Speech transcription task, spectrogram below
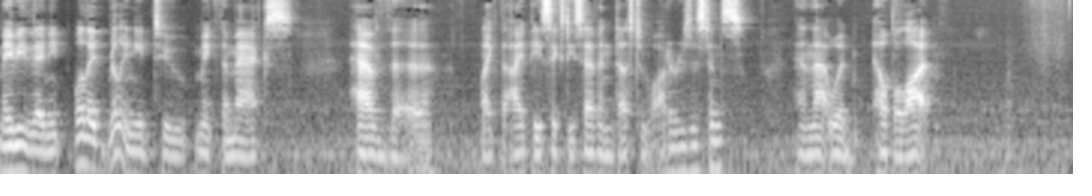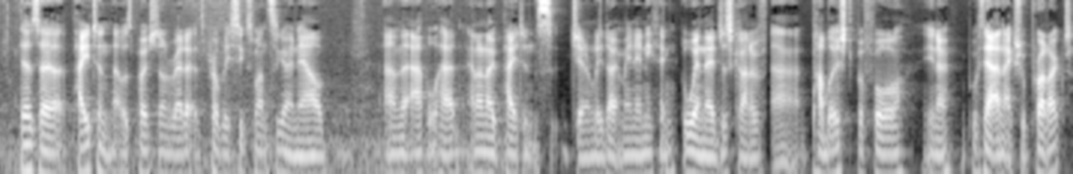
maybe they need. Well, they really need to make the Macs have the like the IP67 dust and water resistance, and that would help a lot. There's a patent that was posted on Reddit. It's probably six months ago now. Um, that Apple had, and I know patents generally don't mean anything when they're just kind of uh, published before, you know, without an actual product.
